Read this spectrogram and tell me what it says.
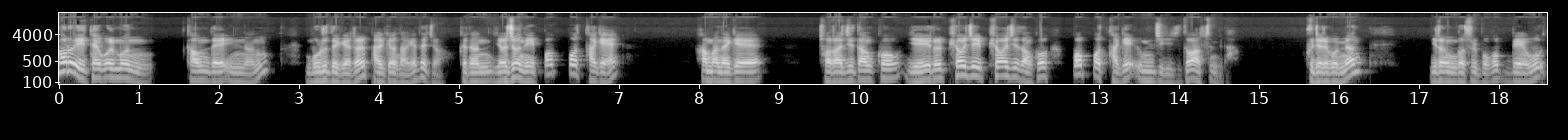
바로 이 대궐문 가운데 있는 모르드게를 발견하게 되죠. 그는 여전히 뻣뻣하게 하만에게 절하지도 않고 예의를 표하지, 표하지도 않고 뻣뻣하게 움직이지도 않습니다. 구절에 보면 이런 것을 보고 매우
